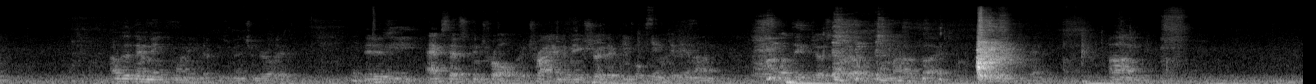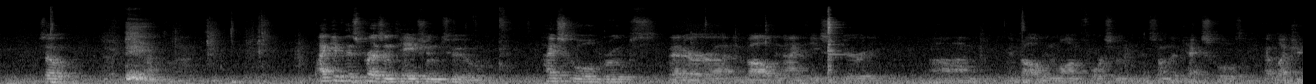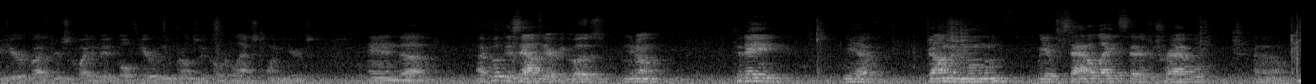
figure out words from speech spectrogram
Other than make money, that was mentioned earlier, is access control. They're trying to make sure that people can't get in on what they've just developed and modified. Um, So, I give this presentation to high school groups that are uh, involved in IT security, um, involved in law enforcement, and some of the tech schools. I've lectured here at Rutgers quite a bit, both here in New Brunswick over the last 20 years. And uh, I put this out there because, you know, today we have gone to the moon, we have satellites that have traveled, I don't know,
